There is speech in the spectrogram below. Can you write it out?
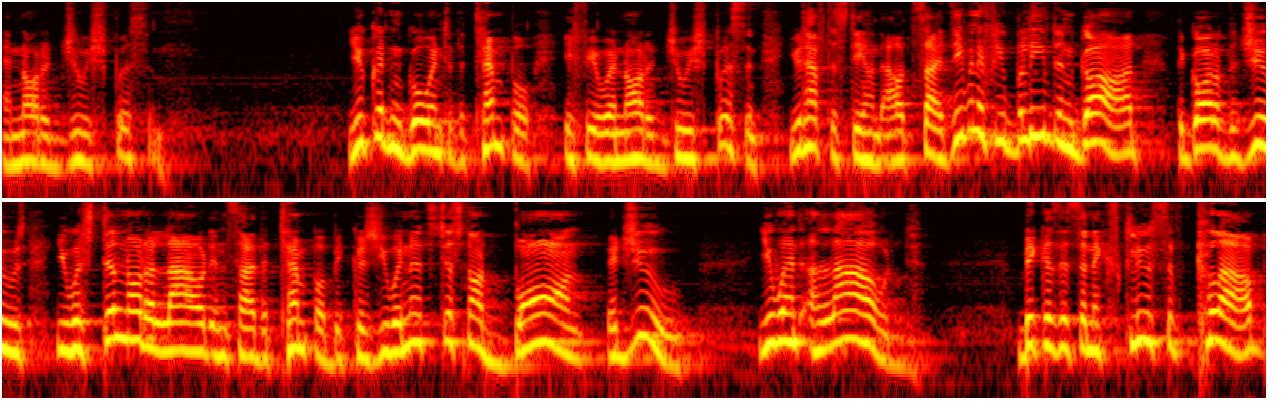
and not a Jewish person. You couldn't go into the temple if you were not a Jewish person. You'd have to stay on the outsides. Even if you believed in God, the God of the Jews, you were still not allowed inside the temple because you were not, just not born a Jew. You weren't allowed because it's an exclusive club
